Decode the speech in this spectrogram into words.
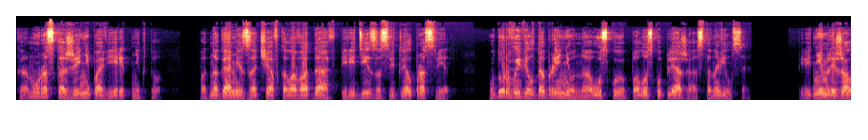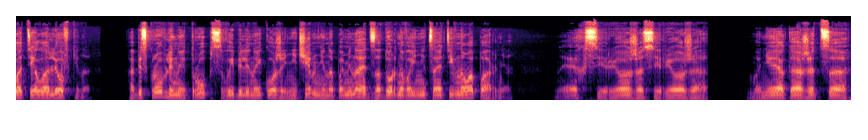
Кому расскажи, не поверит никто. Под ногами зачавкала вода, впереди засветлел просвет. Удур вывел Добрыню на узкую полоску пляжа, остановился. Перед ним лежало тело Левкина. Обескровленный труп с выбеленной кожей ничем не напоминает задорного инициативного парня. Эх, Сережа, Сережа, мне кажется,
